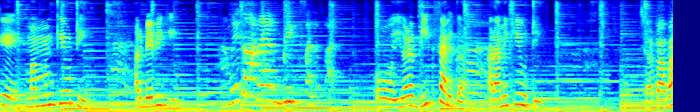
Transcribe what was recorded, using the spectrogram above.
কে? মাম্মাম কিউটি? আর বেবি কি? ও ইউ আর বিগ ফ্যালকন আর আমি কিউটি। আচ্ছা আর বাবা?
